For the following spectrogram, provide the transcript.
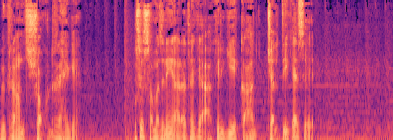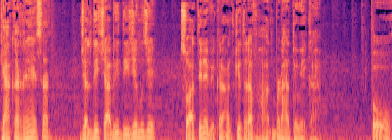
विक्रांत शॉक्ड रह गया। उसे समझ नहीं आ रहा था कि आखिर ये कार चलती कैसे है। क्या कर रहे हैं, सर? जल्दी चाबी दीजिए मुझे, स्वाति ने विक्रांत की तरफ़ हाथ बढ़ाते हुए कहा। ओह,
